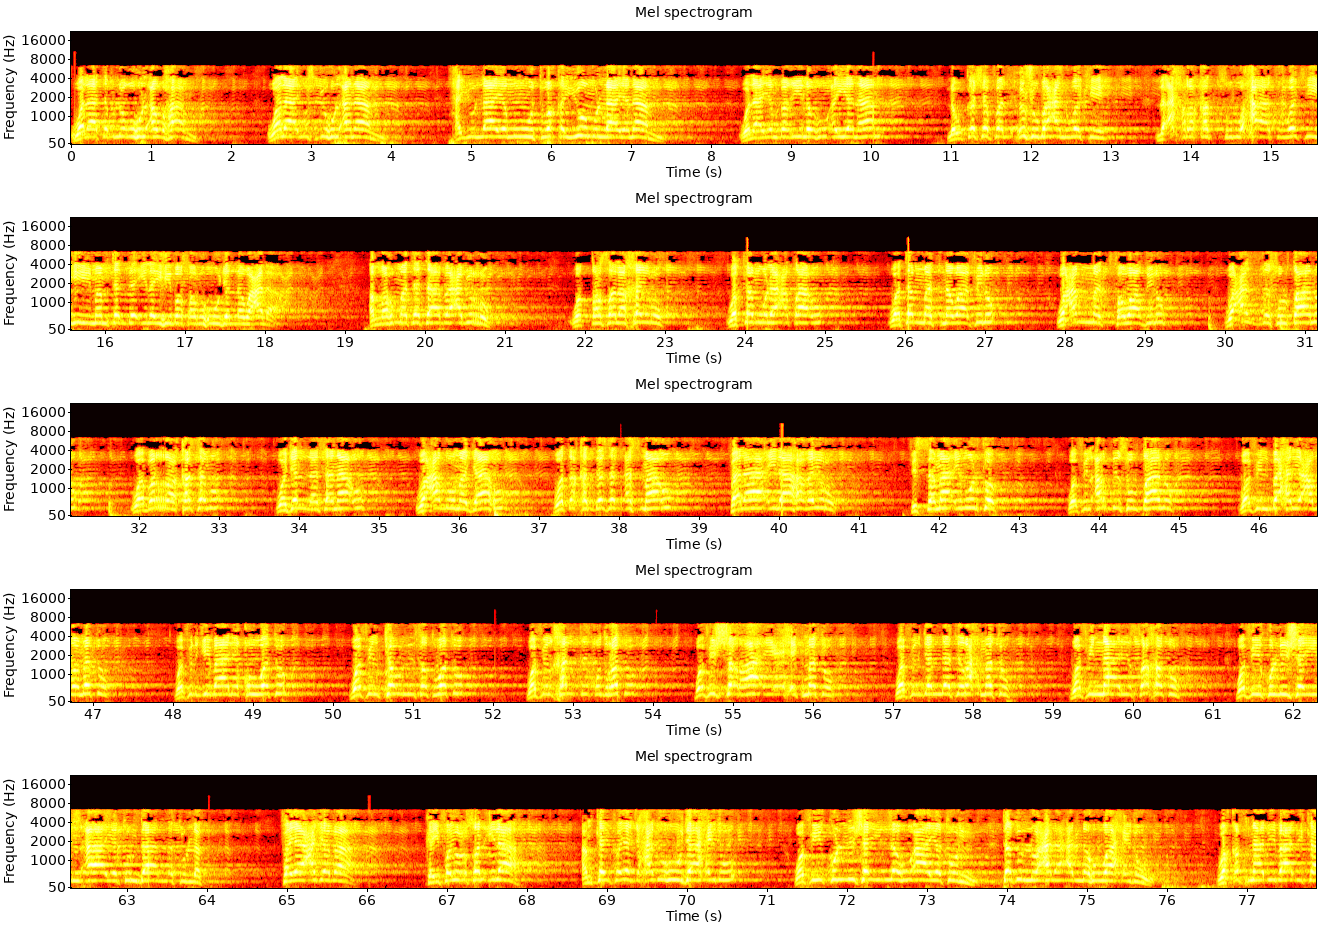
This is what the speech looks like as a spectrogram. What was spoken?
ولا تبلغه الأوهام ولا يشبه الأنام. حي لا يموت وقيوم لا ينام ولا ينبغي له أن ينام. لو كشف الحجب عن وجهه لأحرقت صبحات وجهه ما امتد إليه بصره جل وعلا. اللهم تتابع برك واتصل خيرك وكمل عطاؤك وتمت نوافلك وعمت فواضلك وعز سلطانك وبر قسمك وجل ثناؤك وعظم جاهك وتقدست أسماؤك فلا إله غيرك. في السماء ملكك وفي الأرض سلطانك وفي البحر عظمتك. وفي الجبال قوتك وفي الكون سطوتك وفي الخلق قدرتك وفي الشرائع حكمتك وفي الجنة رحمتك وفي النار سخطك وفي كل شيء آية دالة لك. فيا عجبا كيف يعصى الإله؟ أم كيف يجحده جاحد؟ وفي كل شيء له آية تدل على أنه واحد. وقفنا ببابك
